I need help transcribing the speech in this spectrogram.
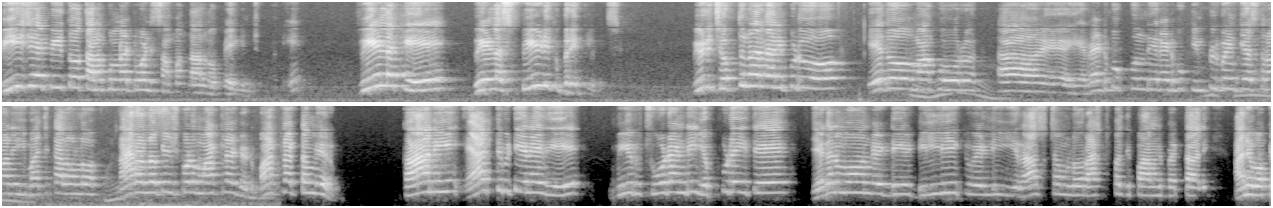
బీజేపీతో తనకున్నటువంటి సంబంధాలను ఉపయోగించుకొని వీళ్ళకి వీళ్ళ స్పీడ్కి బ్రేక్లు వేశారు వీళ్ళు చెప్తున్నారు కానీ ఇప్పుడు ఏదో మాకు రెడ్ బుక్ ఉంది రెడ్ బుక్ ఇంప్లిమెంట్ చేస్తున్నాను ఈ మధ్యకాలంలో నారా లోకేష్ కూడా మాట్లాడాడు. మాట్లాడటం లేరు కానీ యాక్టివిటీ అనేది మీరు చూడండి ఎప్పుడైతే జగన్మోహన్ రెడ్డి ఢిల్లీకి వెళ్ళి ఈ రాష్ట్రంలో రాష్ట్రపతి పాలన పెట్టాలి అని ఒక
